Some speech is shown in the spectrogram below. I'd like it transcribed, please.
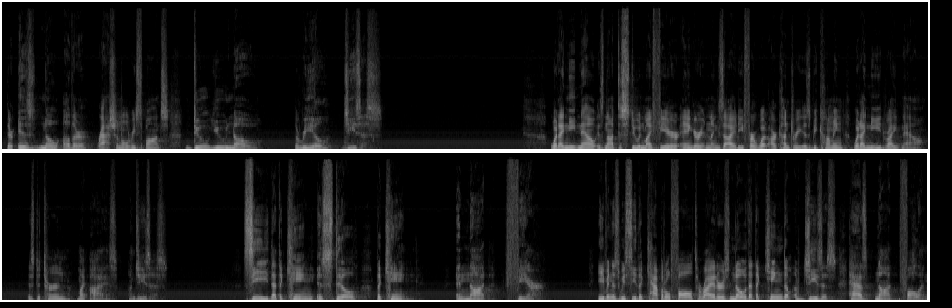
There is no other rational response. Do you know the real Jesus? What I need now is not to stew in my fear, anger, and anxiety for what our country is becoming. What I need right now is to turn my eyes on Jesus. See that the king is still the king and not fear. Even as we see the Capitol fall to rioters, know that the kingdom of Jesus has not fallen.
